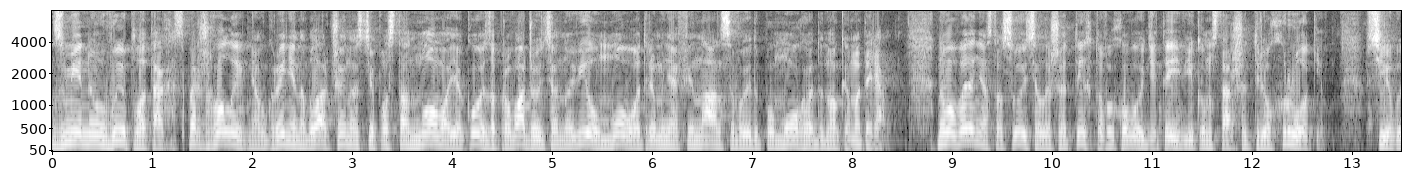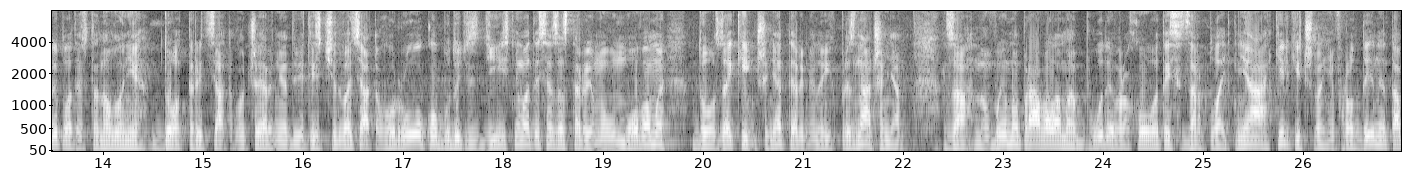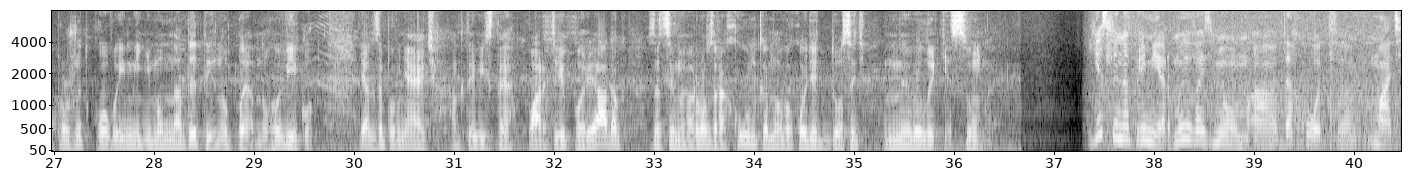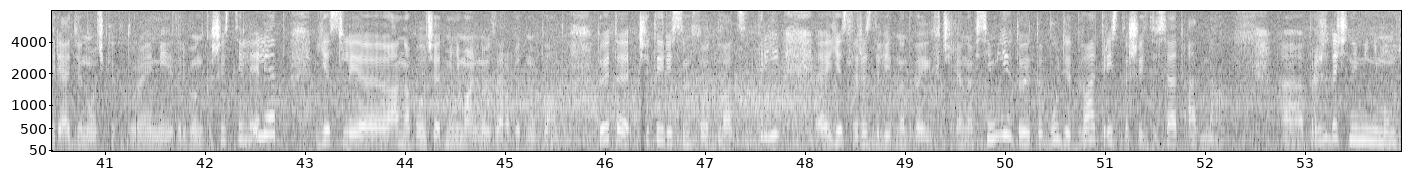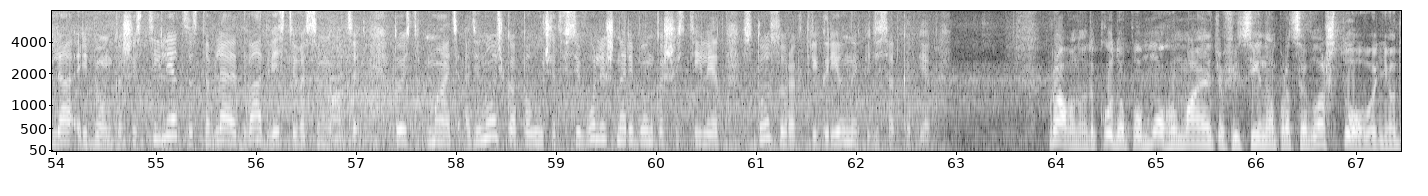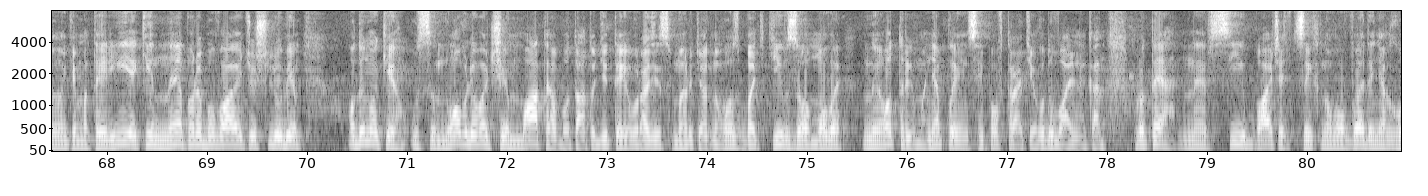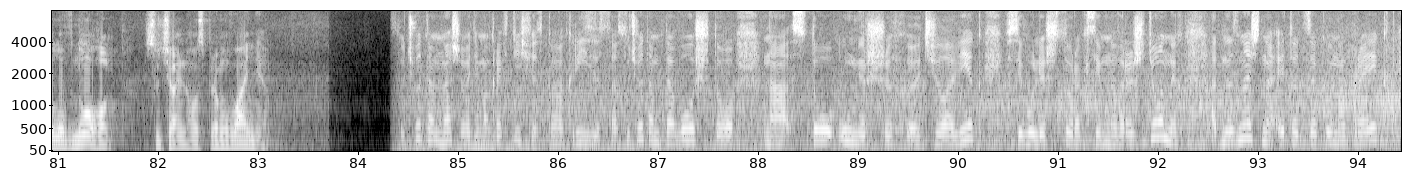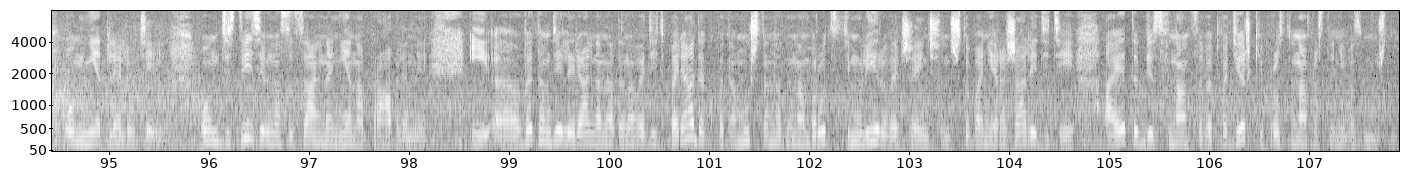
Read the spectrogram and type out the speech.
Зміни у виплатах з 1 липня в Україні набула чинності постанова, якою запроваджуються нові умови отримання фінансової допомоги одиноким матерям. Нововведення стосується лише тих, хто виховує дітей віком старше трьох років. Всі виплати, встановлені до 30 червня 2020 року, будуть здійснюватися за старими умовами до закінчення терміну їх призначення. За новими правилами буде враховуватись зарплатня, кількість членів родини та прожитковий мінімум на дитину певного віку. Як запевняють активісти партії порядок, за цими розрахунками виходять досить невеликі суми. Если, например, мы возьмем а, доход э, матери-одиночки, которая имеет ребенка 6 лет, если э, она получает минимальную заработную плату, то это 4723. Э, Если разделить на двоих членов семьи, то это будет 2361. А, Прожиточный минимум для ребенка 6 лет составляет 2218. То есть мать-одиночка получит всего лишь на ребенка 6 лет 143 гривны 50 копеек. Право на таку допомогу мають офіційно працевлаштовані одинокі матері, які не перебувають у шлюбі. Одинокі усиновлювачі, мати або тато дітей у разі смерті одного з батьків за умови неотримання пенсії по втраті годувальника. Проте не всі бачать в цих нововведеннях головного соціального спрямування. С учетом нашего демографического кризиса, с учетом того, что на 100 умерших э, человек всего лишь 47 новорожденных, однозначно этот законопроект, он не для людей. Он действительно социально не направленный. И э, в этом деле реально надо наводить порядок, потому что надо, наоборот, стимулировать женщин, чтобы они рожали детей. А это без финансовой поддержки просто-напросто невозможно.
